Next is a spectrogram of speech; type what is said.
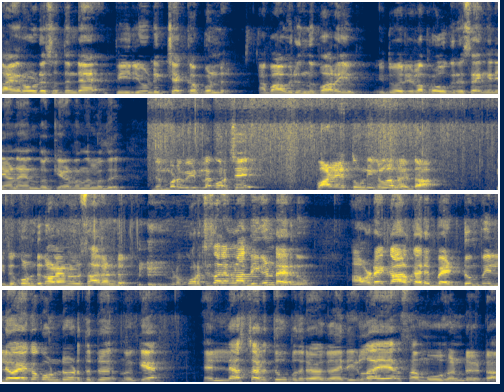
തൈറോയിഡിസത്തിന്റെ പീരിയോഡിക് ചെക്കപ്പ് ഉണ്ട്. അപ്പൊ അവരിന്ന് പറയും ഇതുവരെയുള്ള പ്രോഗ്രസ് എങ്ങനെയാണ് എന്തൊക്കെയാണെന്നുള്ളത്. ഇത് നമ്മുടെ വീട്ടിലെ കുറച്ച് പഴയ തുണികളാണ് കേട്ടാ. ഇത് കൊണ്ടു കളയുന്ന ഒരു സ്ഥലമുണ്ട്. ഇവിടെ കുറച്ച് സ്ഥലങ്ങൾ അധികം ഉണ്ടായിരുന്നു. അവിടെയൊക്കെ ആൾക്കാർ ബെഡും പില്ലോയൊക്കെ കൊണ്ടു കൊടുത്തിട്ട് നോക്കിയേ. എല്ലാ സ്ഥലത്തും ഉപദ്രവകാരികളായ സമൂഹം ഉണ്ട് കേട്ടോ.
